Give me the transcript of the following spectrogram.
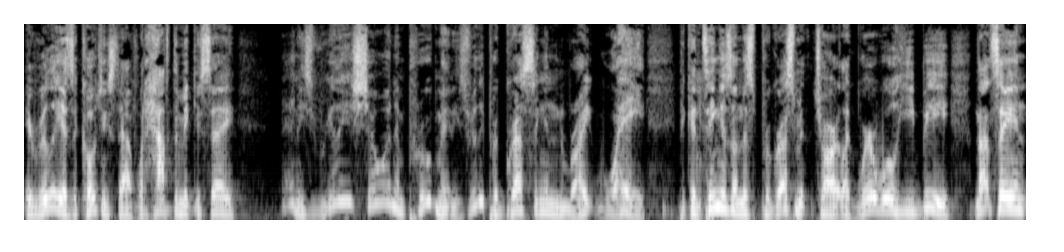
It really, as a coaching staff, would have to make you say, "Man, he's really showing improvement. He's really progressing in the right way." If he continues on this progression chart, like where will he be? not saying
